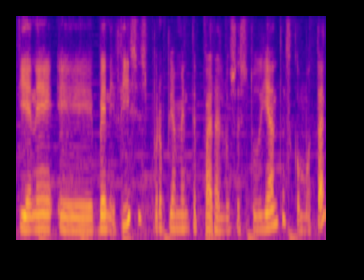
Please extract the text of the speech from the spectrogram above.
tiene eh, beneficios propiamente para los estudiantes como tal,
